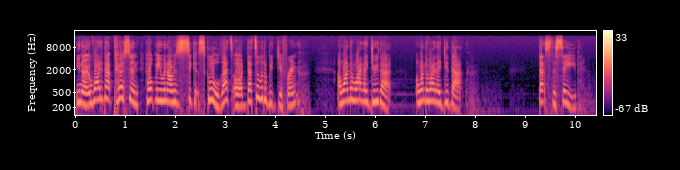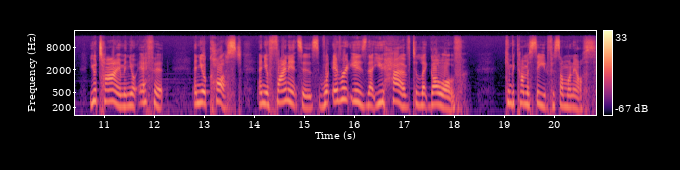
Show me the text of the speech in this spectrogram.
You know, why did that person help me when I was sick at school? That's odd. That's a little bit different. I wonder why they do that. I wonder why they did that. That's the seed. Your time and your effort and your cost and your finances, whatever it is that you have to let go of, can become a seed for someone else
